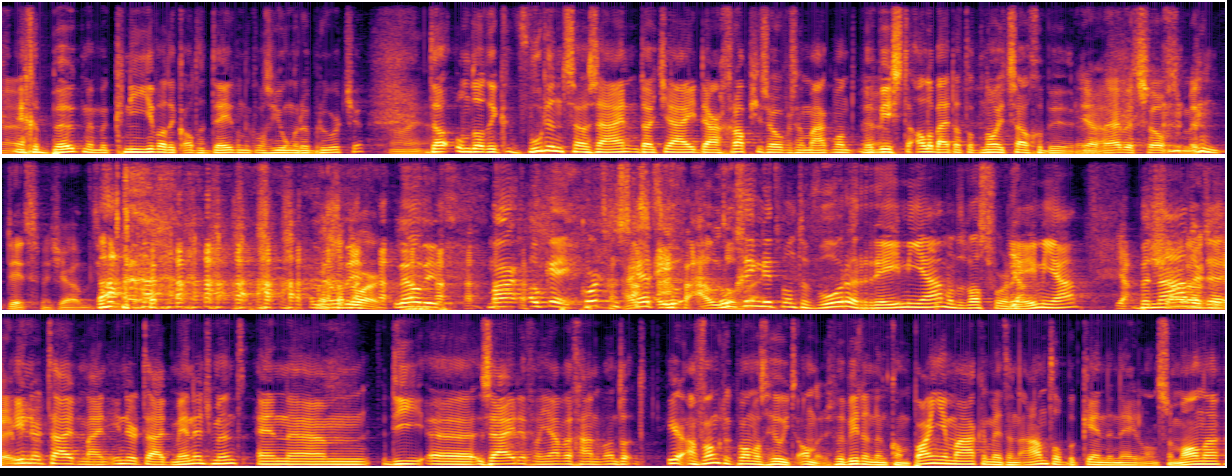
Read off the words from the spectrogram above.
Ja, ja. en gebeukt met mijn knieën, wat ik altijd deed, want ik was een jongere broertje. Oh, ja. Dat, omdat ik woedend zou zijn dat jij daar grapjes over zou maken, want we wisten allebei dat dat nooit zou gebeuren. Ja, wij hebben hetzelfde met dit, met jou. Met ga door. Lul niet. Maar oké, kort geschetst. even Hoe, hoe ging dit van tevoren? Remia, want het was voor Ja. Remia. Ja, benaderde indertijd mijn indertijd management. En ehm, die eh, zeiden van ja, we gaan. Want het, aanvankelijk kwam was heel iets anders. We willen een campagne maken met een aantal bekende Nederlandse mannen.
